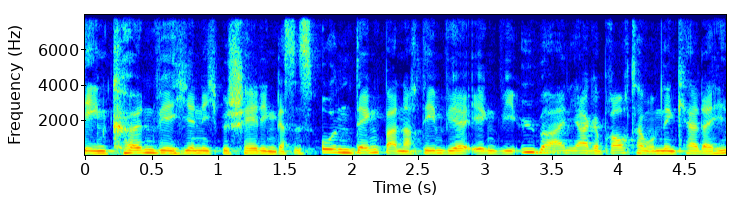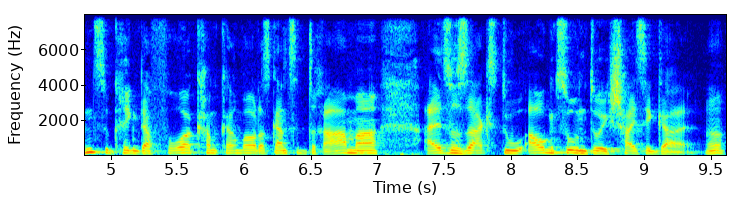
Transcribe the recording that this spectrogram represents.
den können wir hier nicht beschädigen. Das ist undenkbar, nachdem wir irgendwie über ein Jahr gebraucht haben, um den Kerl da hinzukriegen. Davor kam, kam das ganze Drama. Also sagst du Augen zu und durch, scheißegal. Ne?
